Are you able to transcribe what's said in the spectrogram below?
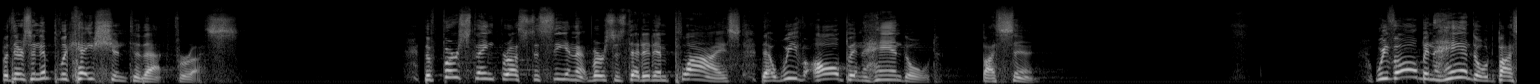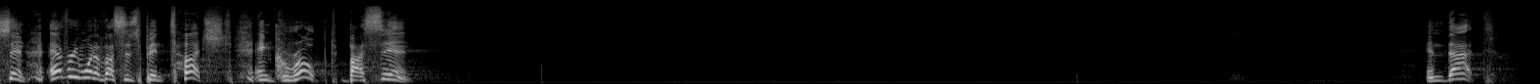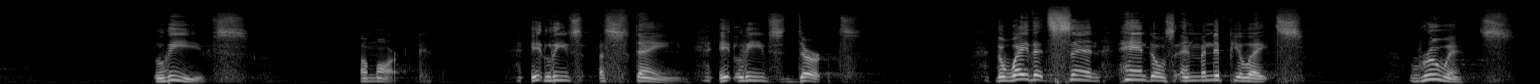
But there's an implication to that for us. The first thing for us to see in that verse is that it implies that we've all been handled by sin. We've all been handled by sin. Every one of us has been touched and groped by sin. And that leaves a mark. It leaves a stain. It leaves dirt the way that sin handles and manipulates ruins.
